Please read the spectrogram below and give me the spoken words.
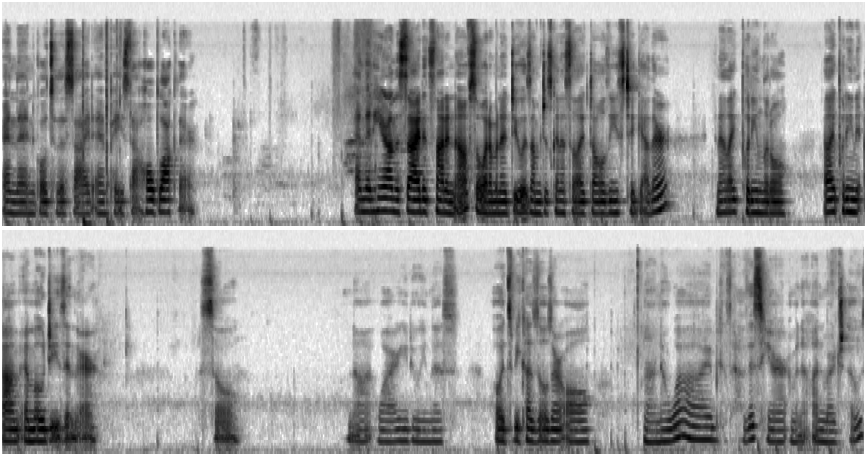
and then go to the side and paste that whole block there. And then here on the side, it's not enough. So what I'm going to do is I'm just going to select all these together. And I like putting little, I like putting um, emojis in there. So not, why are you doing this? Oh, it's because those are all, I don't know why, because I have this here. I'm going to unmerge those.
